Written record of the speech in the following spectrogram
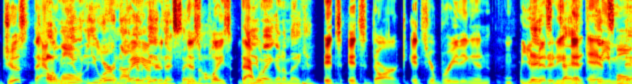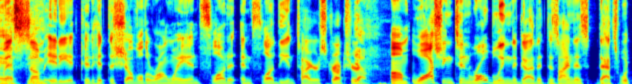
Just that Oh, alone, you you are not going to be a good sand this hog. place. That you would, ain't going to make it. it's it's dark. It's you're breathing in humidity. dank, At any moment, nasty. some idiot could hit the shovel the wrong way and flood it and flood the entire structure. Yeah. Um, Washington Roebling, the guy that designed this, that's what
